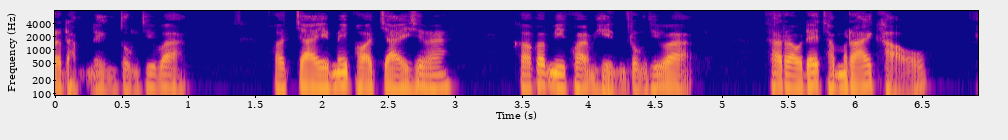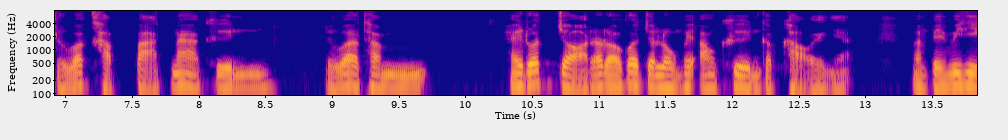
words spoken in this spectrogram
ระดับหนึ่งตรงที่ว่า พอใจไม่พอใจใช่ไหมเขาก็มีความเห็นตรงที่ว่า ถ้าเราได้ทำร้ายเขา หรือว่าขับปาดหน้าคืน หรือว่าทำให้รถจอดแล้วเราก็จะลงไปเอาคืนกับเขาอย่างเงี้ย มันเป็นวิธี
